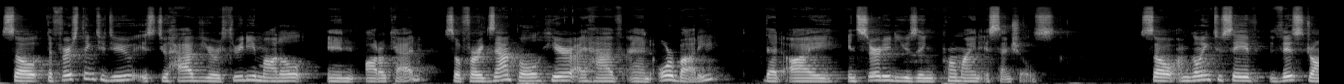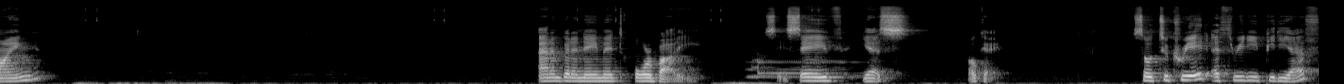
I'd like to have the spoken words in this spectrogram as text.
So the first thing to do is to have your 3D model in AutoCAD. So for example, here I have an ore body that I inserted using ProMine Essentials. So I'm going to save this drawing I'm going to name it ore body. Say save, yes, okay. So to create a 3D PDF,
